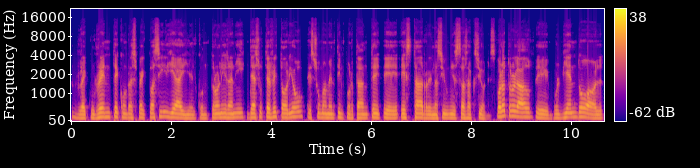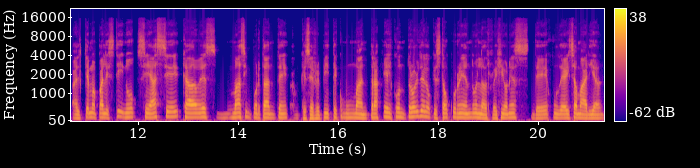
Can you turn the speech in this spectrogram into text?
recurrente con respecto a Siria y el control iraní de su territorio es sumamente importante eh, esta relación y estas acciones. Por otro lado, eh, volviendo al, al tema palestino, se hace cada vez más importante, aunque se repite como un mantra, el control de lo que está ocurriendo en las regiones de Judea y Samaria,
